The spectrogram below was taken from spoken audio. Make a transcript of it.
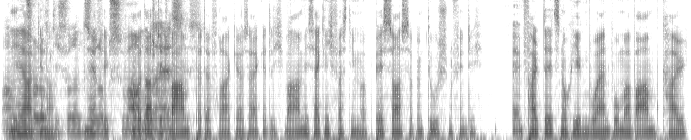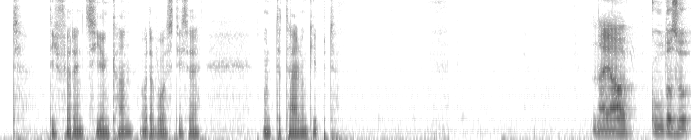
Man Ja, muss halt genau. auch differenzieren, ob es warm Aber da steht warm ist. bei der Frage. Also eigentlich warm ist eigentlich fast immer besser, außer beim Duschen, finde ich. Äh, fällt da jetzt noch irgendwo ein, wo man warm-kalt differenzieren kann? Oder wo es diese Unterteilung gibt? Naja, gut, also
